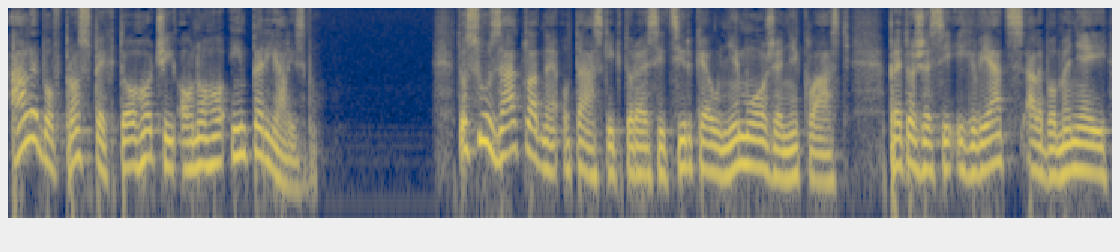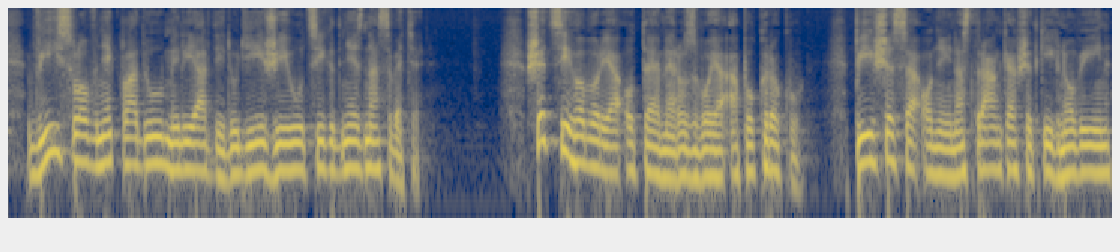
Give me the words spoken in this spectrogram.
alebo v prospech toho či onoho imperializmu. To sú základné otázky, ktoré si cirkev nemôže neklásť, pretože si ich viac alebo menej výslovne kladú miliardy ľudí žijúcich dnes na svete. Všetci hovoria o téme rozvoja a pokroku. Píše sa o nej na stránkach všetkých novín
